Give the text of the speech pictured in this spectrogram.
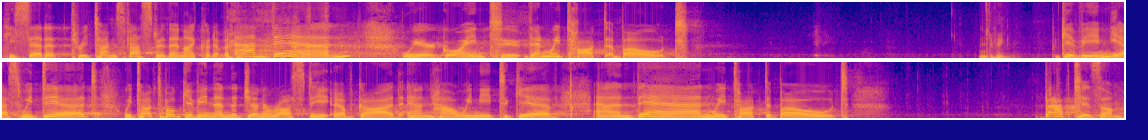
He said it three times faster than I could have. And then we're going to, then we talked about Giving. Giving, yes, we did. We talked about giving and the generosity of God and how we need to give. And then we talked about baptism.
